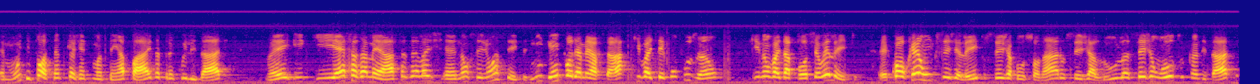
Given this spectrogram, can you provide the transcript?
É muito importante que a gente mantenha a paz, a tranquilidade né, e que essas ameaças elas é, não sejam aceitas. Ninguém pode ameaçar que vai ter confusão, que não vai dar posse ao eleito. É, qualquer um que seja eleito, seja Bolsonaro, seja Lula, seja um outro candidato,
